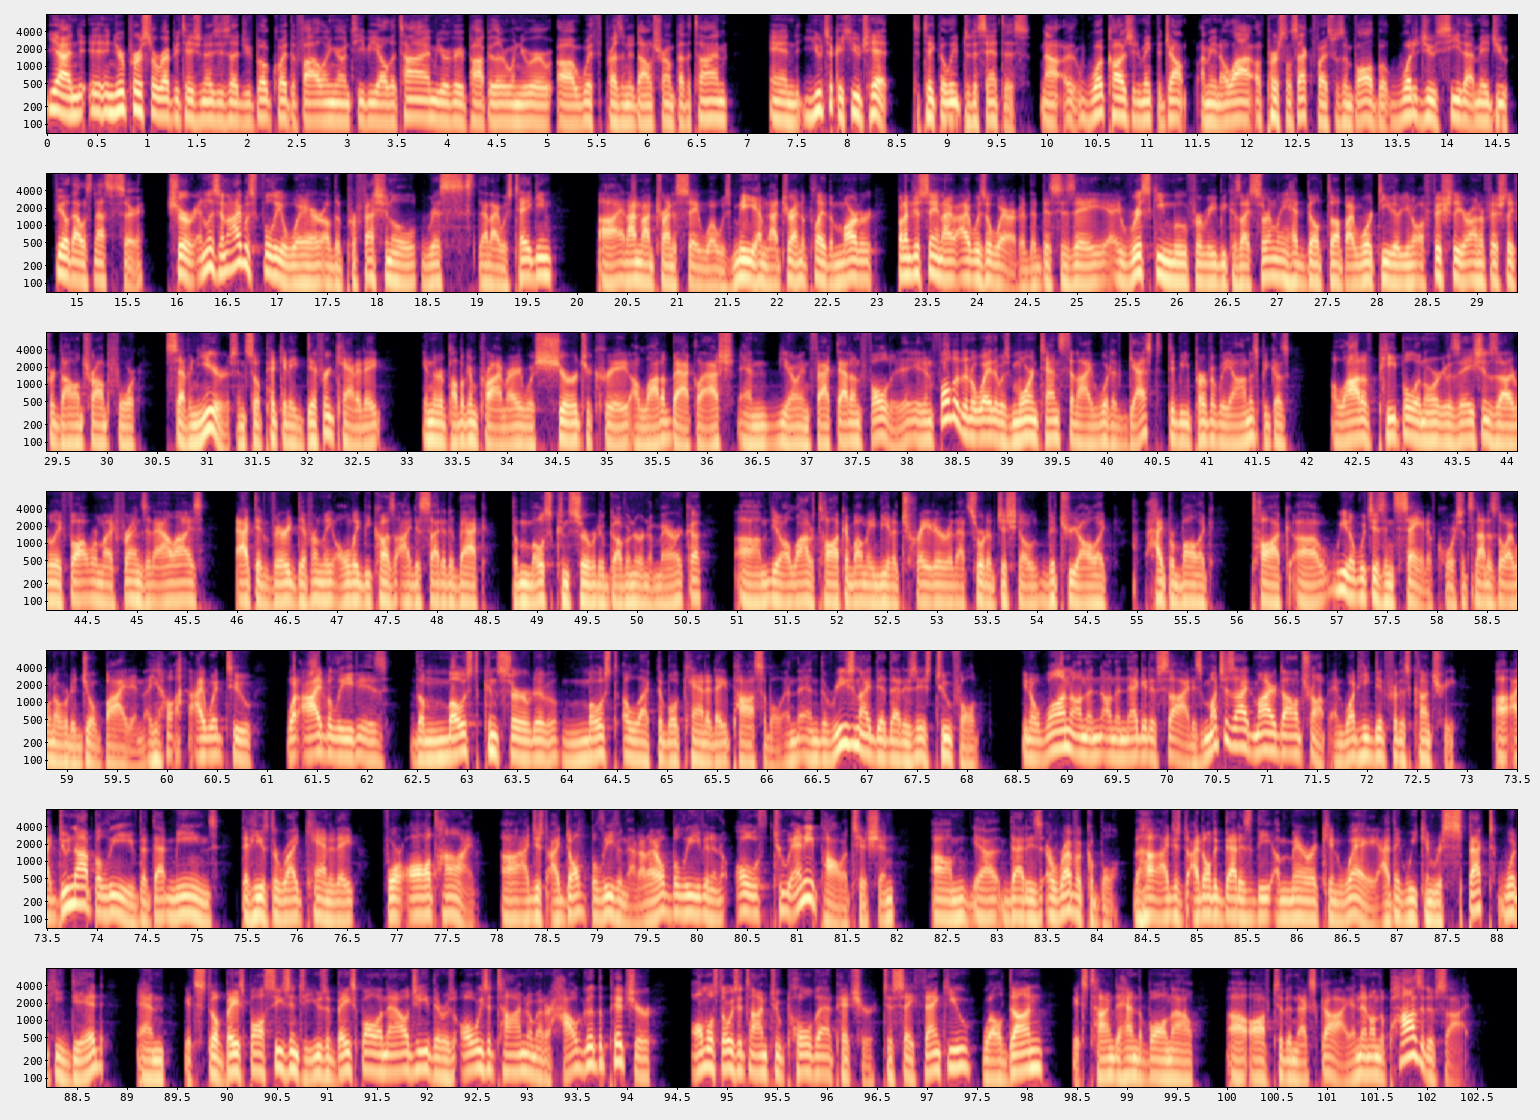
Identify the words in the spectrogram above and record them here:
Yeah, and in your personal reputation, as you said, you've built quite the following. You're on TV all the time. You were very popular when you were uh, with President Donald Trump at the time, and you took a huge hit to take the leap to DeSantis. Now, uh, what caused you to make the jump? I mean, a lot of personal sacrifice was involved, but what did you see that made you feel that was necessary? Sure. And listen, I was fully aware of the professional risks that I was taking. Uh, and I'm not trying to say what was me. I'm not trying to play the martyr, but I'm just saying I, I was aware of it, that this is a, a risky move for me because I certainly had built up, I worked either, you know, officially or unofficially for Donald Trump for seven years. And so picking a different candidate in the Republican primary was sure to create a lot of backlash. And, you know, in fact, that unfolded. It unfolded in a way that was more intense than I would have guessed, to be perfectly honest, because a lot of people and organizations that I really thought were my friends and allies acted very differently only because I decided to back the most conservative governor in America. Um, you know, a lot of talk about me being a traitor and that sort of just, you know, vitriolic, hyperbolic talk, uh, you know, which is insane, of course. It's not as though I went over to Joe Biden. You know, I went to what I believe is the most conservative, most electable candidate possible. And and the reason I did that is is twofold. You know, one on the on the negative side, as much as I admire Donald Trump and what he did for this country, uh, I do not believe that that means that he's the right candidate for all time. Uh, I just I don't believe in that, and I don't believe in an oath to any politician um, yeah, that is irrevocable. I just I don't think that is the American way. I think we can respect what he did and it's still baseball season. To use a baseball analogy, there is always a time, no matter how good the pitcher, almost always a time to pull that pitcher, to say, thank you, well done. It's time to hand the ball now uh, off to the next guy. And then on the positive side,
